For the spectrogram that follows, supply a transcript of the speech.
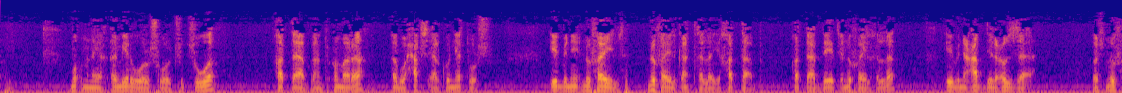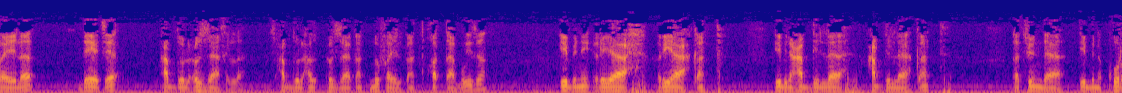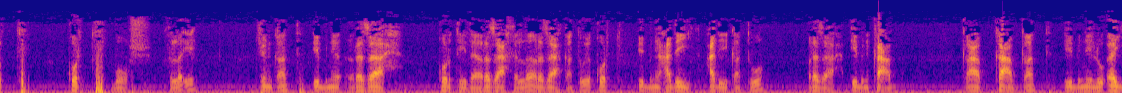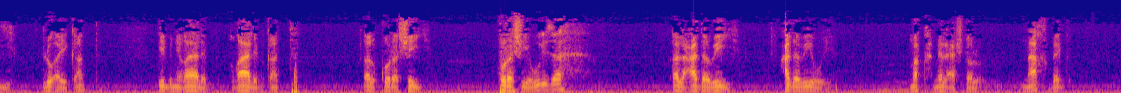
مؤمن أمير والشول شتسوة خطاب كانت عمر أبو حفص الكنيت ولش ابن نفيل. نفيل كانت خلي خطاب. خطاب ديت نفيل خلا ابن عبد العزى. وش نفيل؟ ديت عبد العزى خلا. عبد العزى كانت نفيل كانت خطاب ويزا. ابن رياح رياح كانت. ابن عبد الله عبد الله كانت. أتندا ابن قرط قرط بوش خلقي تن كانت؟ ابن رزاح قرطي دا رزاح خلا رزاح كانت قرط. ابن عدي عدي كانت رزاح ابن كعب. كعب كعب كانت ابن لؤي لؤي كانت ابن غالب غالب كانت القرشي. قرشي وإذا العدوي عدوي وي. مك ملعش دول نخ بق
